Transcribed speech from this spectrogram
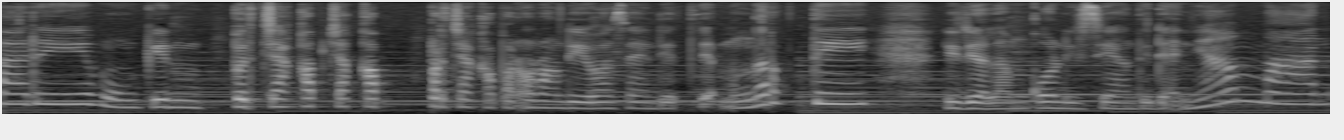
hari, mungkin bercakap-cakap percakapan orang dewasa yang dia tidak mengerti, di dalam kondisi yang tidak nyaman,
